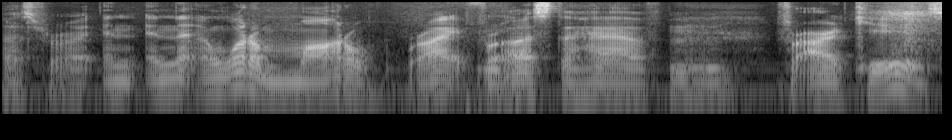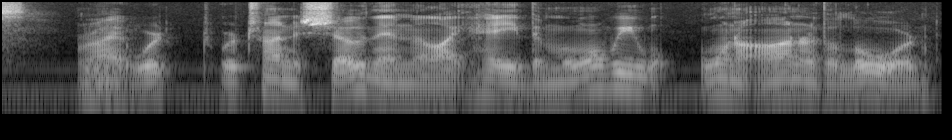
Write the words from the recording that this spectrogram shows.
that's right. And and and what a model, right, for mm-hmm. us to have mm-hmm. for our kids, right? We're we're trying to show them that like, hey, the more we want to honor the Lord,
